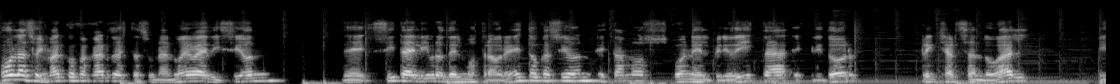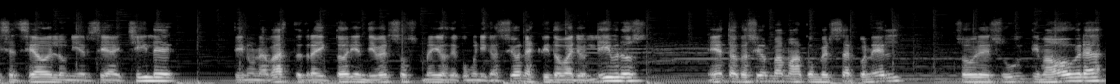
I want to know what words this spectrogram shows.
Hola, soy Marco Fajardo. Esta es una nueva edición de Cita de Libros del Mostrador. En esta ocasión estamos con el periodista, escritor Richard Sandoval, licenciado en la Universidad de Chile. Tiene una vasta trayectoria en diversos medios de comunicación, ha escrito varios libros. En esta ocasión vamos a conversar con él sobre su última obra,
